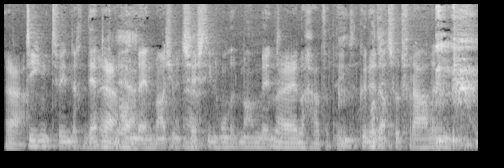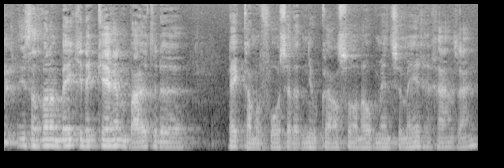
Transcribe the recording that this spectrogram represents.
ja. 10, 20, 30 man bent. Maar als je met 1600 man bent, nee, dan gaat het niet. kunnen dat soort verhalen niet. Is dat wel een beetje de kern buiten de... Ik kan me voorstellen dat Newcastle een hoop mensen meegegaan zijn.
